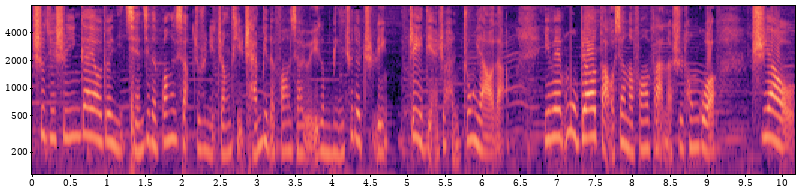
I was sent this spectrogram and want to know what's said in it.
设计师应该要对你前进的方向，就是你整体产品的方向，有一个明确的指令。这一点是很重要的，因为目标导向的方法呢，是通过，是要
